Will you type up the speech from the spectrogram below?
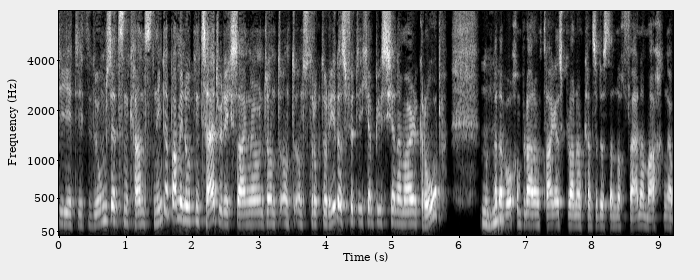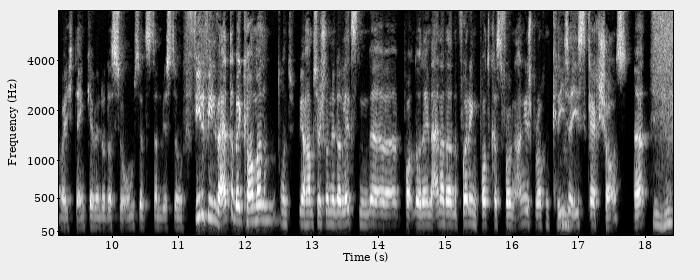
die, die, die, du umsetzen kannst. Nimm ein paar Minuten Zeit, würde ich sagen, und, und, und, und strukturier das für dich ein bisschen einmal grob. Und bei mhm. der Wochenplanung, Tagesplanung kannst du das dann noch feiner machen. Aber ich denke, wenn du das so umsetzt, dann wirst du viel, viel weiter bekommen. Und wir haben es ja schon in der letzten äh, oder in einer der vorigen Podcast-Folgen angesprochen. Krise mhm. ist gleich Chance. Ja? Mhm.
